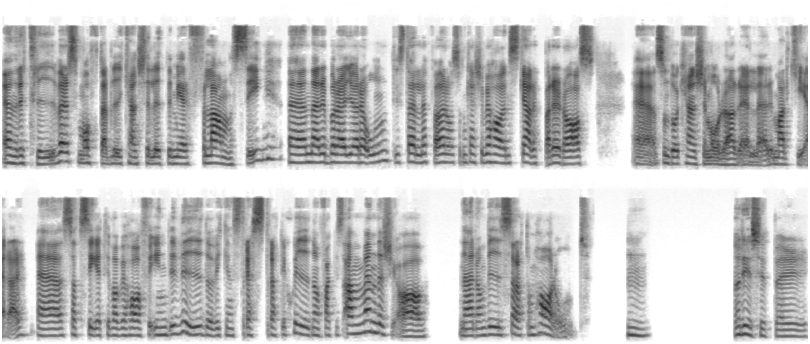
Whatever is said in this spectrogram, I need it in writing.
en retriever som ofta blir kanske lite mer flamsig eh, när det börjar göra ont istället för och som kanske vill ha en skarpare ras Eh, som då kanske morrar eller markerar. Eh, så att se till vad vi har för individ och vilken stressstrategi de faktiskt använder sig av när de visar att de har ont. Mm. Och det är super,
